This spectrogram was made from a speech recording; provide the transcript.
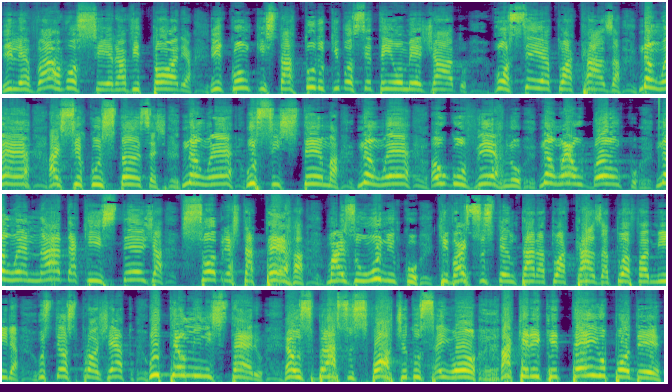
e levar você à vitória e conquistar tudo que você tem almejado. Você e a tua casa. Não é as circunstâncias, não é o sistema, não é o governo, não é o banco, não é nada que esteja sobre esta terra, mas o único que vai sustentar a tua casa, a tua família, os teus projetos, o teu ministério é os braços fortes do Senhor, aquele que tem o poder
